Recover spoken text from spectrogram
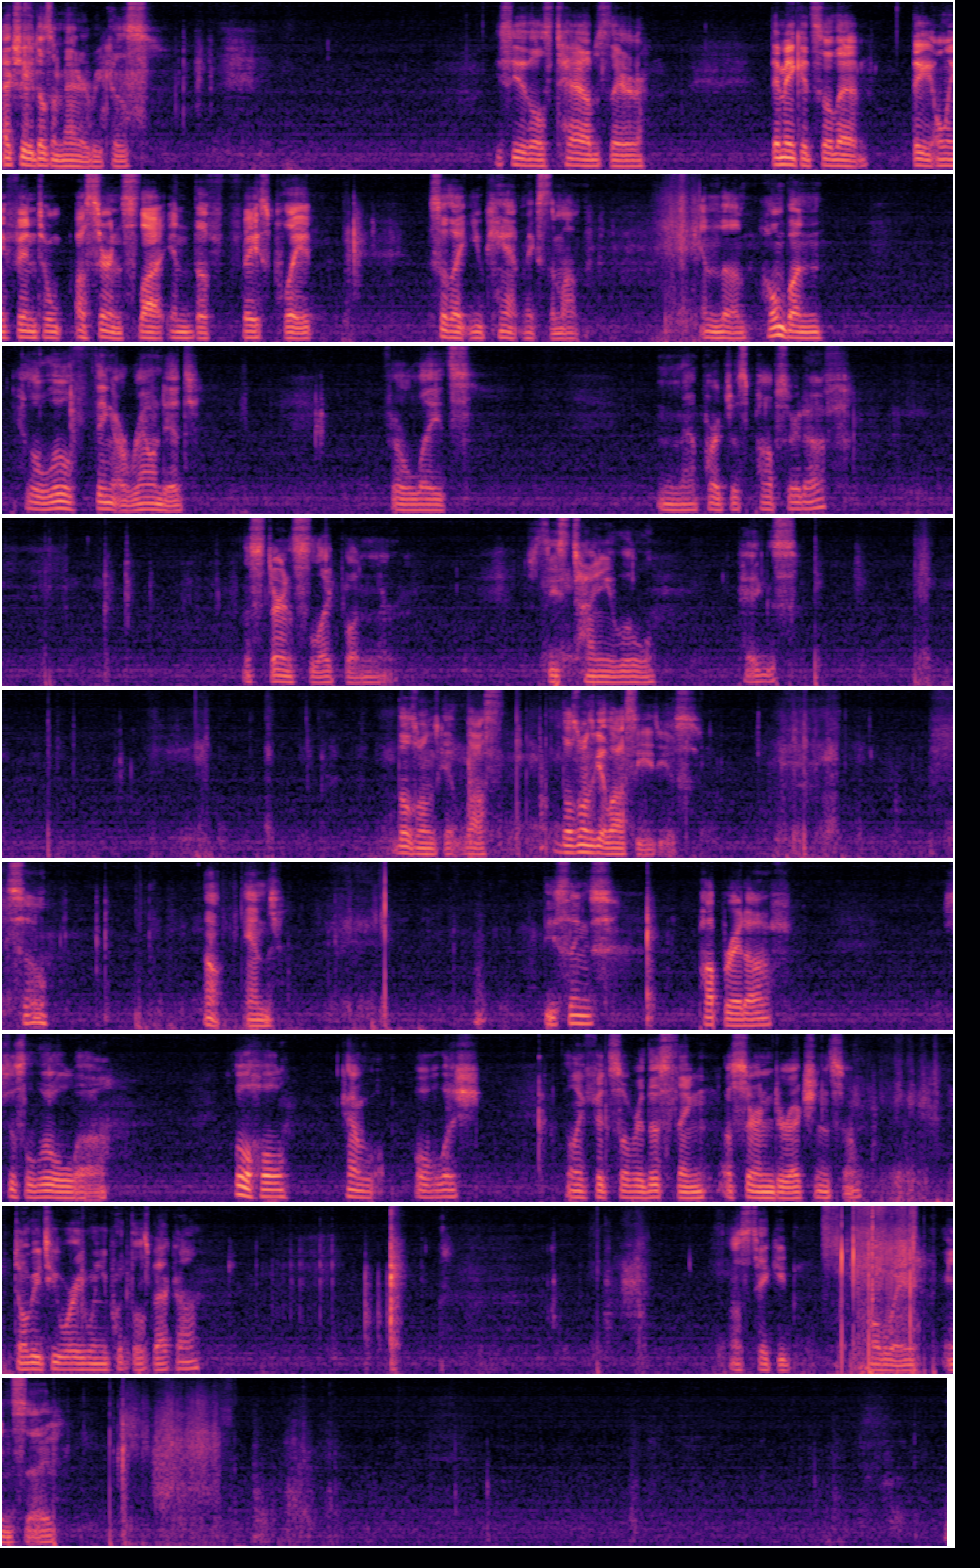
Actually, it doesn't matter because you see those tabs there. They make it so that they only fit into a certain slot in the faceplate so that you can't mix them up. And the home button has a little thing around it for the lights. And that part just pops right off. the stern select button or just these tiny little pegs. Those ones get lost those ones get lost the easiest. So, oh, and these things pop right off. It's just a little, uh, little hole, kind of ovalish. It only fits over this thing a certain direction, so don't be too worried when you put those back on. Let's take you all the way inside.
